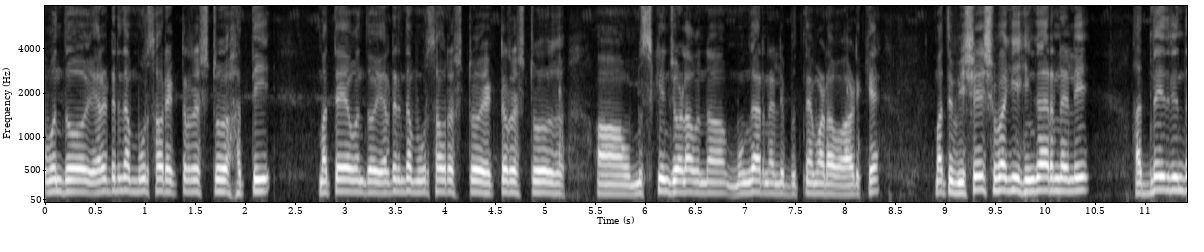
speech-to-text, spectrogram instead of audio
ಒಂದು ಎರಡರಿಂದ ಮೂರು ಸಾವಿರ ಹೆಕ್ಟೇರಷ್ಟು ಹತ್ತಿ, ಮತ್ತು ಒಂದು ಎರಡರಿಂದ ಮೂರು ಸಾವಿರಷ್ಟು ಹೆಕ್ಟೇರಷ್ಟು ಮುಸ್ಕಿನ ಜೋಳವನ್ನು ಮುಂಗಾರಿನಲ್ಲಿ ಬಿತ್ತನೆ ಮಾಡೋ ವಾಡಿಕೆ. ಮತ್ತು ವಿಶೇಷವಾಗಿ ಹಿಂಗಾರಿನಲ್ಲಿ ಹದಿನೈದರಿಂದ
